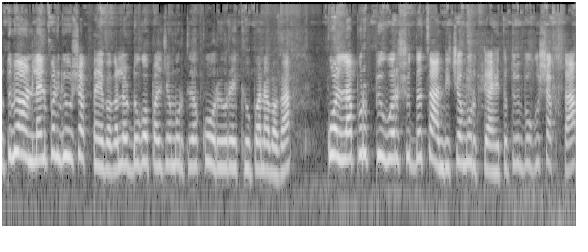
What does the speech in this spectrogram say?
तर तुम्ही ऑनलाईन पण घेऊ शकता. हे बघा लड्डू गोपालच्या मूर्तीचा कोरीव रेखीवपणा बघा. कोल्हापूर प्युअर शुद्ध चांदीच्या मूर्ती आहेत. तर तुम्ही बघू शकता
